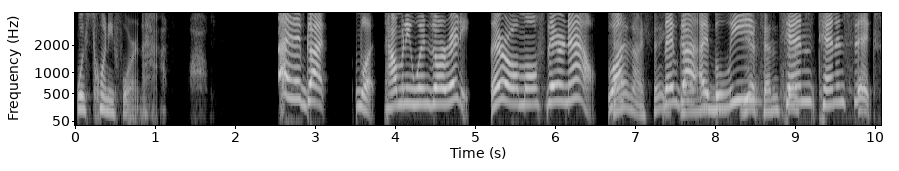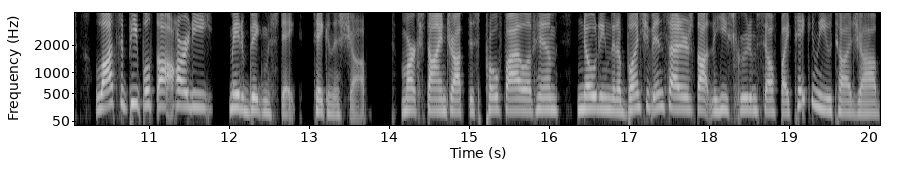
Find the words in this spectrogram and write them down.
was 24 and a half. Wow. they've got what? How many wins already? They're almost there now. 10, I think. They've got, I believe, yeah, 10 and 10, six. 10 and 6. Lots of people thought Hardy made a big mistake taking this job. Mark Stein dropped this profile of him, noting that a bunch of insiders thought that he screwed himself by taking the Utah job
